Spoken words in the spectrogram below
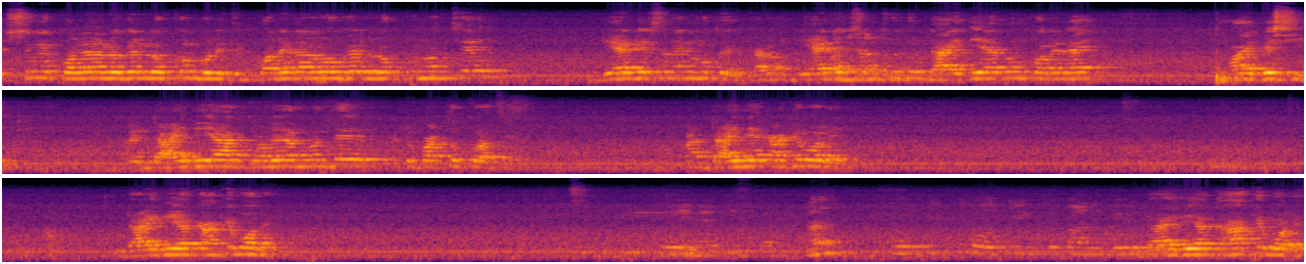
এর সঙ্গে কলেরা রোগের লক্ষণ বলেছি কলেরা রোগের লক্ষণ হচ্ছে ডিহাইড্রেশনের মতোই। কারণ ডিহাইড্রেশন শুধু ডায়রিয়া এবং কলেরায় হয় বেশি। মানে ডায়রিয়া আর কলেরার মধ্যে একটু পার্থক্য আছে। আর ডায়রিয়া কাকে বলে? ডায়রিয়া কাকে বলে? হ্যাঁ? ডায়রিয়া কাকে বলে?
